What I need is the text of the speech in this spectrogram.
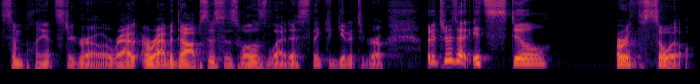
some plants to grow. Ara- arabidopsis as well as lettuce they could get it to grow. But it turns out it's still earth soil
